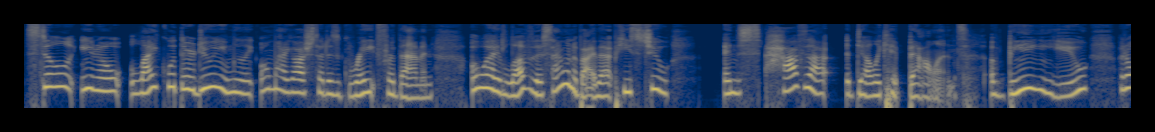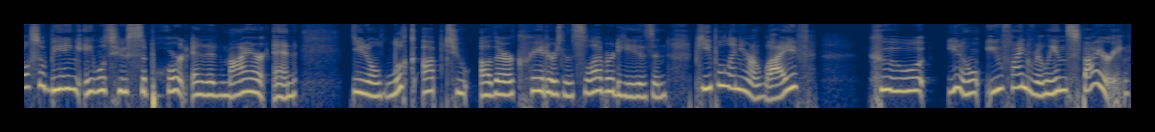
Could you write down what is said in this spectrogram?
still, you know, like what they're doing and be like, oh my gosh, that is great for them. And oh, I love this. I want to buy that piece too. And have that delicate balance of being you, but also being able to support and admire and, you know, look up to other creators and celebrities and people in your life who, you know, you find really inspiring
